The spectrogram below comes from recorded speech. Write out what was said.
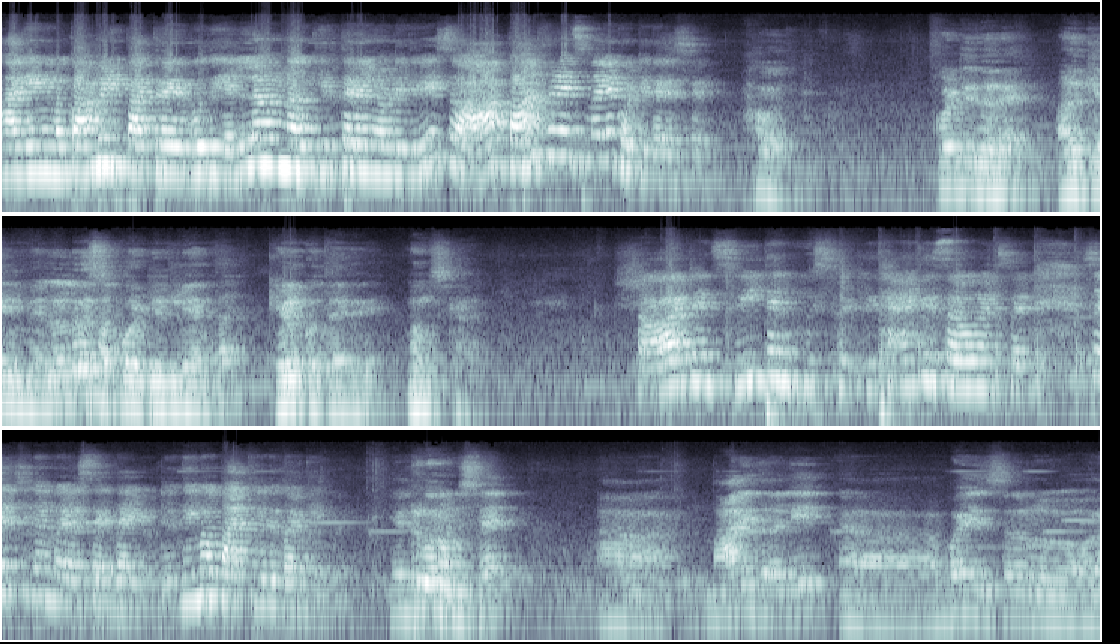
ಹಾಗೆ ನಿಮ್ಮ ಕಾಮಿಡಿ ಪಾತ್ರ ಇರ್ಬೋದು ಎಲ್ಲವನ್ನು ನಾವು ಕಿರ್ತರಲ್ಲಿ ನೋಡಿದ್ವಿ. ಸೊ ಆ ಕಾನ್ಫಿಡೆನ್ಸ್ ಮೇಲೆ ಕೊಟ್ಟಿದ್ದಾರೆ ಸರ್ ಹೌದು. ಕೊಟ್ಟಿದ್ದಾರೆ. ಅದಕ್ಕೆ ನಿಮ್ಮೆಲ್ಲರೂ ಸಪೋರ್ಟ್ ಇರಲಿ ಅಂತ ಕೇಳ್ಕೊತಾ ಇದ್ದೀನಿ. ನಮಸ್ಕಾರ. ಶಾರ್ಟ್ ಅಂಡ್ ಸ್ವೀಟ್ ಅಂಡ್ ಮುಗಿಸ್ಬಿಟ್ರಿ thank you so much sir sir Chidambara sir ದಯವಿಟ್ಟು ನಿಮ್ಮ ಪಾತ್ರದ ಬಗ್ಗೆ. ಎಲ್ರಿಗೂ ನಮಸ್ತೆ. ಆ, ನಾನು ಇದರಲ್ಲಿ ಅಭಯ್ ಸರ್ ಅವರ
